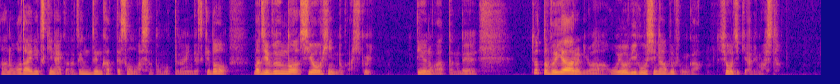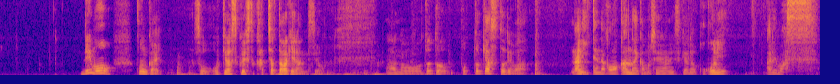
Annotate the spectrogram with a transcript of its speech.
あの話題に尽きないから全然買って損はしたと思ってないんですけど、まあ、自分の使用頻度が低いっていうのがあったのでちょっと VR には及び腰な部分が正直ありました。でも今回そう Oculus Quest 買っちゃったわけなんですよ。あのちょっとポッドキャストでは何言ってんだか分かんないかもしれないですけどここにあります。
